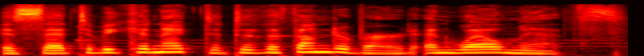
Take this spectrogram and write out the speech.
is said to be connected to the Thunderbird and Whale myths,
